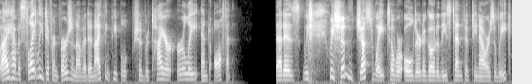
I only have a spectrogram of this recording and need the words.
I have a slightly different version of it and I think people should retire early and often. That is, we we shouldn't just wait till we're older to go to these 10 15 hours a week.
